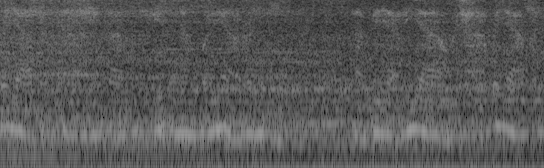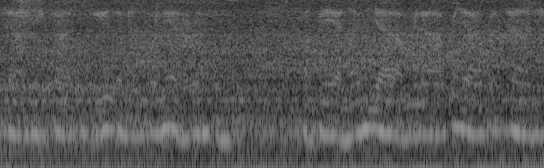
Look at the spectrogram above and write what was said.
ปยาปัจจานิกาสุขีตนังปริหารันตุอเปอริยาเวลาปยาปัจจานิกาสุขีตนังปริหารันตุ อภิอนัญญาเวลาปยาปัจจานิ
